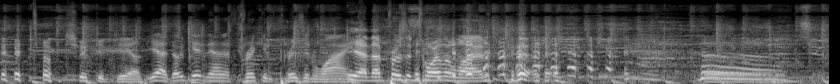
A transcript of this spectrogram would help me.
don't drink in jail. Yeah, don't get in that freaking prison wine. Yeah, that prison toilet wine. Uh.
